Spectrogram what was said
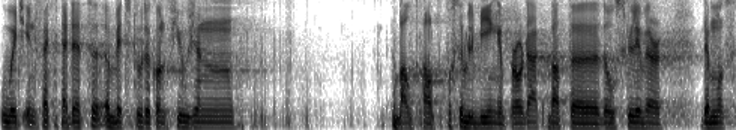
which in fact added a bit to the confusion about ALP possibly being a product, but uh, those really were demos,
